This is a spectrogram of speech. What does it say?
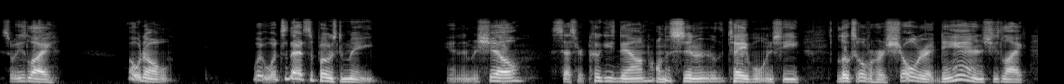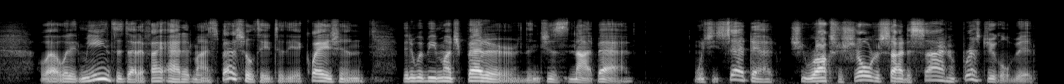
So he's like, hold on, what's that supposed to mean? And then Michelle sets her cookies down on the center of the table, and she looks over her shoulder at Dan, and she's like, well, what it means is that if I added my specialty to the equation, then it would be much better than just not bad. When she said that, she rocks her shoulders side to side and her breast jiggle a bit.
